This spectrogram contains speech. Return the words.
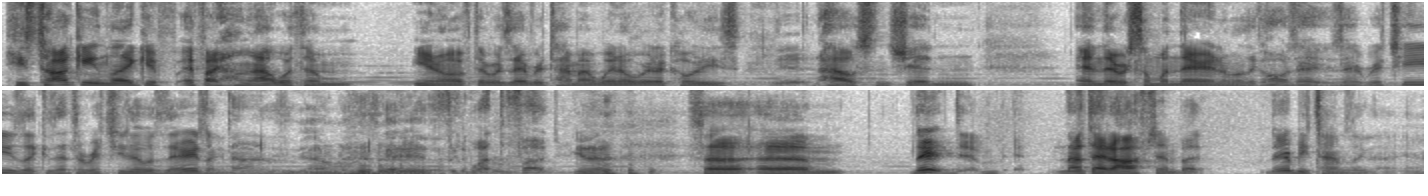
he's talking like if if I hung out with him you know if there was every time I went over to Cody's house and shit and and there was someone there and I was like, Oh, is that is that Richie? He's like, Is that the Richie that was there? He's like, No, I don't know who this guy is. It's like, what the fuck? You know. So um there not that often, but there'd be times like that, yeah.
